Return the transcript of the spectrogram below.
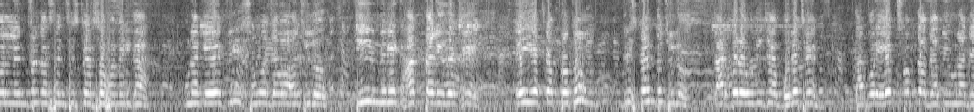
বললেন brothers and sisters of America উনাকে এক সময় দেওয়া হয়েছিল, তিন মিনিট হাততালি হয়েছে। এই একটা প্রথম দৃষ্টান্ত ছিল। তারপরে উনি যা বলেছেন, তারপরে এক সপ্তাহ ব্যাপী উনাকে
